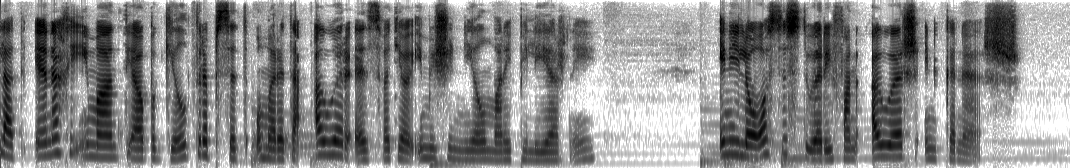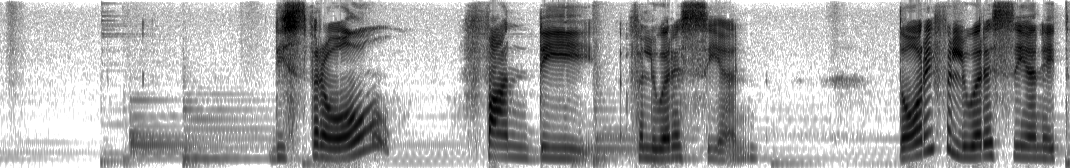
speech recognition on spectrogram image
laat enige iemand jou op 'n guilt trip sit omdat dit 'n ouer is wat jou emosioneel manipuleer nie. En die laaste storie van ouers en kinders die verhaal van die verlore seun. Daardie verlore seun het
